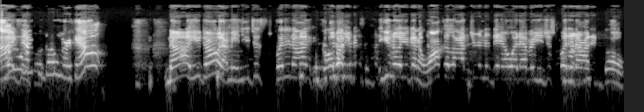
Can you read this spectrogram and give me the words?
I don't have to go work out. no, you don't. I mean, you just put it on, go about your business. You know, you're gonna walk a lot during the day or whatever. You just put it on and go.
